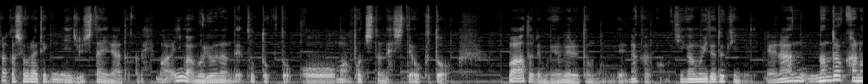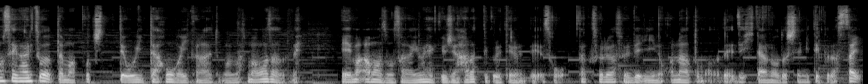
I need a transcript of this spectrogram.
なんか将来的に移住したいなとかね、まあ今無料なんで取っとくと、まあポチッとね、しておくと、まあ後でも読めると思うんで、なんか気が向いた時に、なん、なんとなく可能性がありそうだったら、まあポチっておいた方がいいかなと思います。まあわざわざね、えー、まあ Amazon さんが490円払ってくれてるんで、そう。なんかそれはそれでいいのかなと思うので、ぜひダウンロードしてみてください。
